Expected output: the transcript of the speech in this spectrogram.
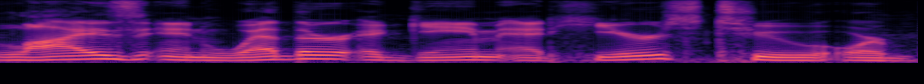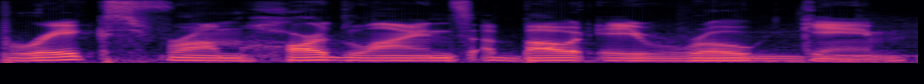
lies in whether a game adheres to or breaks from hard lines about a rogue game.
